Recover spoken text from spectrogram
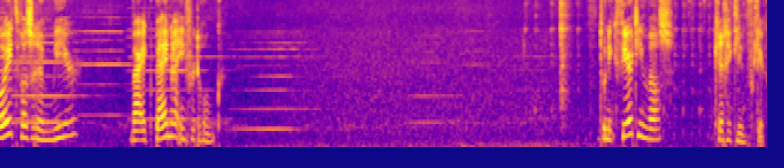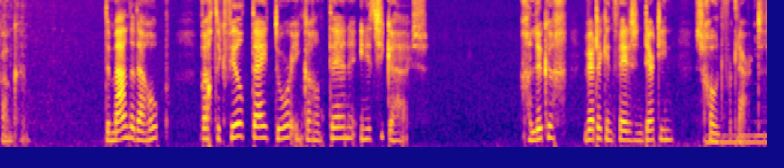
Ooit was er een meer waar ik bijna in verdronk. Toen ik 14 was, kreeg ik lymfeklierkanker. De maanden daarop bracht ik veel tijd door in quarantaine in het ziekenhuis. Gelukkig werd ik in 2013 schoon verklaard.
